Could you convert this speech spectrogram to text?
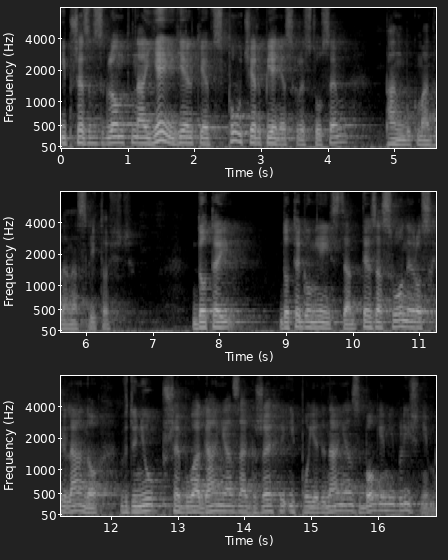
I przez wzgląd na jej wielkie współcierpienie z Chrystusem, Pan Bóg ma dla nas litość. Do, tej, do tego miejsca te zasłony rozchylano w dniu przebłagania za grzechy i pojednania z Bogiem i bliźnim.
